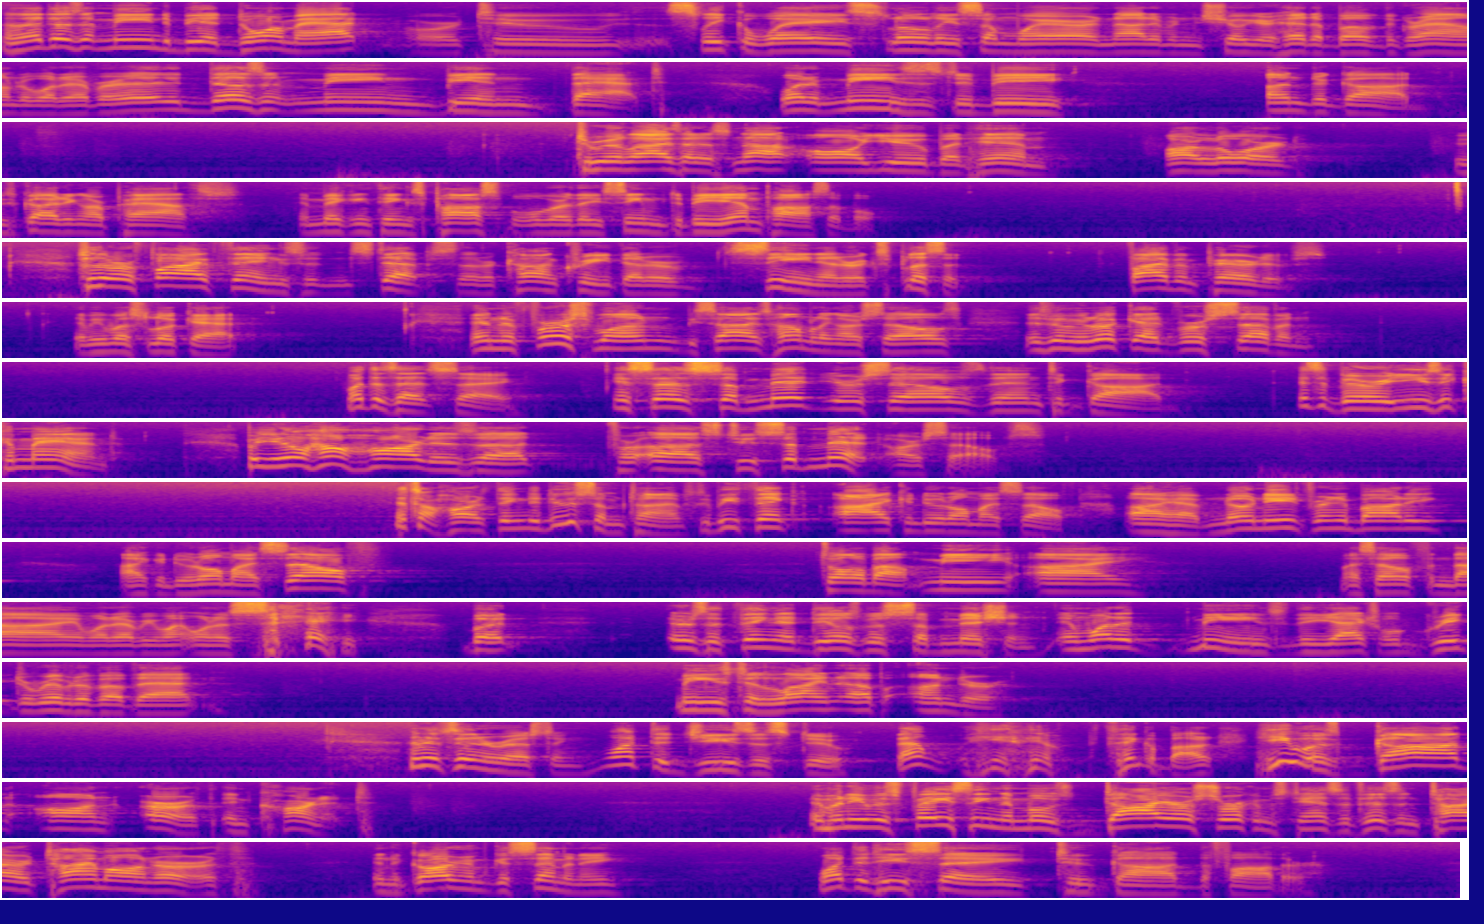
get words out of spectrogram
And that doesn't mean to be a doormat or to sleek away slowly somewhere and not even show your head above the ground or whatever. It doesn't mean being that. What it means is to be under God. To realize that it's not all you, but Him, our Lord, who's guiding our paths and making things possible where they seem to be impossible. So there are five things and steps that are concrete, that are seen, that are explicit. Five imperatives that we must look at. And the first one, besides humbling ourselves, is when we look at verse 7. What does that say? It says, Submit yourselves then to God. It's a very easy command. But you know, how hard is it for us to submit ourselves? It's a hard thing to do sometimes because we think, I can do it all myself. I have no need for anybody. I can do it all myself. It's all about me, I, myself, and I, and whatever you might want to say. But there's a thing that deals with submission. And what it means, the actual Greek derivative of that, means to line up under. And it's interesting. What did Jesus do? That think about it, he was God on earth incarnate. And when he was facing the most dire circumstance of his entire time on earth in the Garden of Gethsemane, what did he say to God the Father?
